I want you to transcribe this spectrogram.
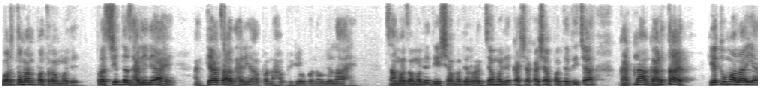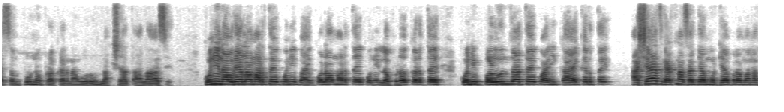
वर्तमानपत्रामध्ये प्रसिद्ध झालेली आहे आणि त्याच आधारे आपण हा व्हिडिओ बनवलेला आहे. समाजामध्ये देशामध्ये राज्यामध्ये कशा कशा पद्धतीच्या घटना घडतायत हे तुम्हाला या संपूर्ण प्रकरणावरून लक्षात आलं असेल. कोणी नवऱ्याला मारतंय कोणी बायकोला मारतंय कोणी लफडं करतंय कोणी पळून जातंय कोणी काय करतंय अशाच घटना सध्या मोठ्या प्रमाणात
